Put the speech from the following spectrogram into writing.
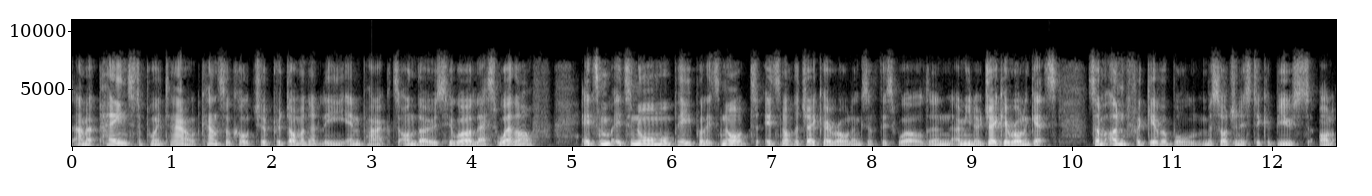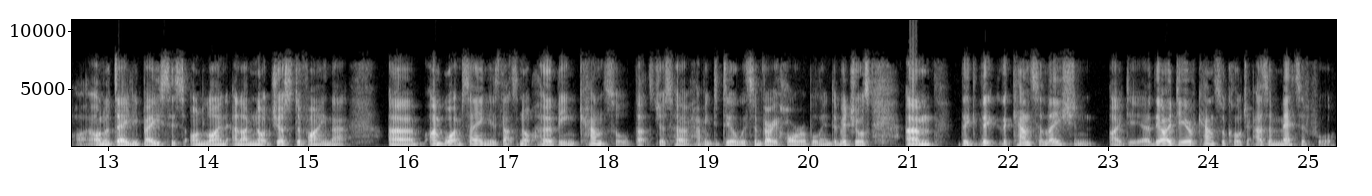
I'm at pains to point out cancel culture predominantly impacts on those who are less well off. It's it's normal people. It's not it's not the J.K. Rowlings of this world. And I mean, you know, J.K. Rowling gets some unforgivable misogynistic abuse on on a daily basis online, and I'm not justifying that. Uh, I'm, what I'm saying is that's not her being cancelled. That's just her having to deal with some very horrible individuals. Um, the, the, the cancellation idea, the idea of cancel culture as a metaphor,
